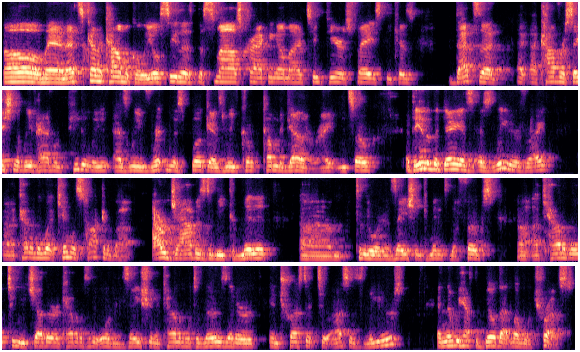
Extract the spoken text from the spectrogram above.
Oh man, that's kind of comical. You'll see the, the smiles cracking on my two peers' face because that's a, a, conversation that we've had repeatedly as we've written this book, as we've come together, right? And so at the end of the day, as, as leaders, right, uh, kind of the what Kim was talking about, our job is to be committed um, to the organization, committed to the folks, uh, accountable to each other, accountable to the organization, accountable to those that are entrusted to us as leaders. And then we have to build that level of trust.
